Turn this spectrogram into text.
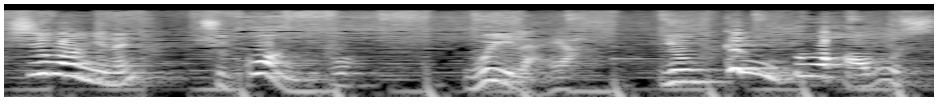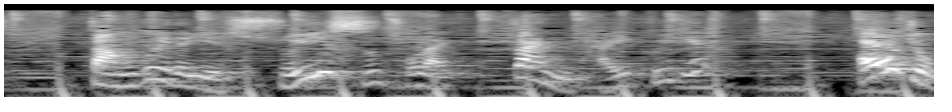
希望你能去逛一逛。未来呀，有更多好物时，掌柜的也随时出来站台推荐。好酒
